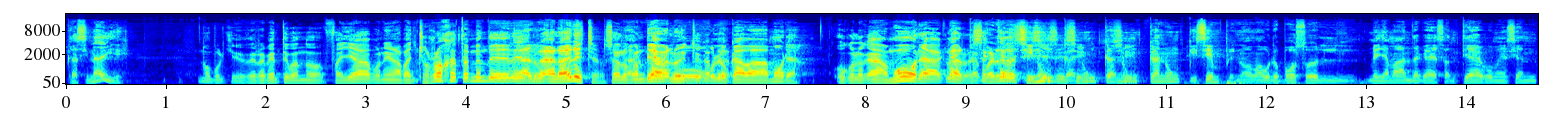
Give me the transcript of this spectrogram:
Casi nadie. No, porque de repente cuando fallaba ponían a Pancho Rojas también de, Claro. a la derecha. O sea, lo Claro, cambiaba, o, lo o colocaba a Mora. O colocaba Mora, claro. ¿Te acuerdas? Sí, nunca, sí, sí. nunca, nunca, nunca, y siempre, ¿no? Mauro Pozo, me llamaban de acá de Santiago, me decían,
